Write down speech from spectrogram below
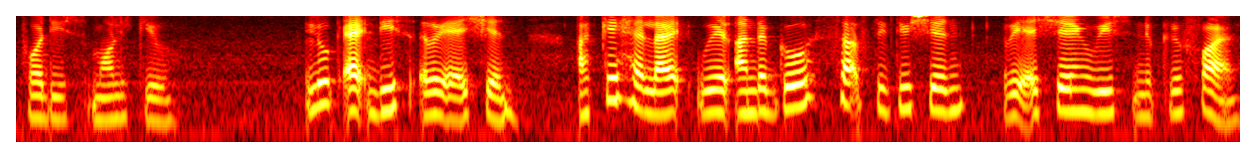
for this molecule. Look at this reaction. Alkyl halide will undergo substitution reaction with nucleophile.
